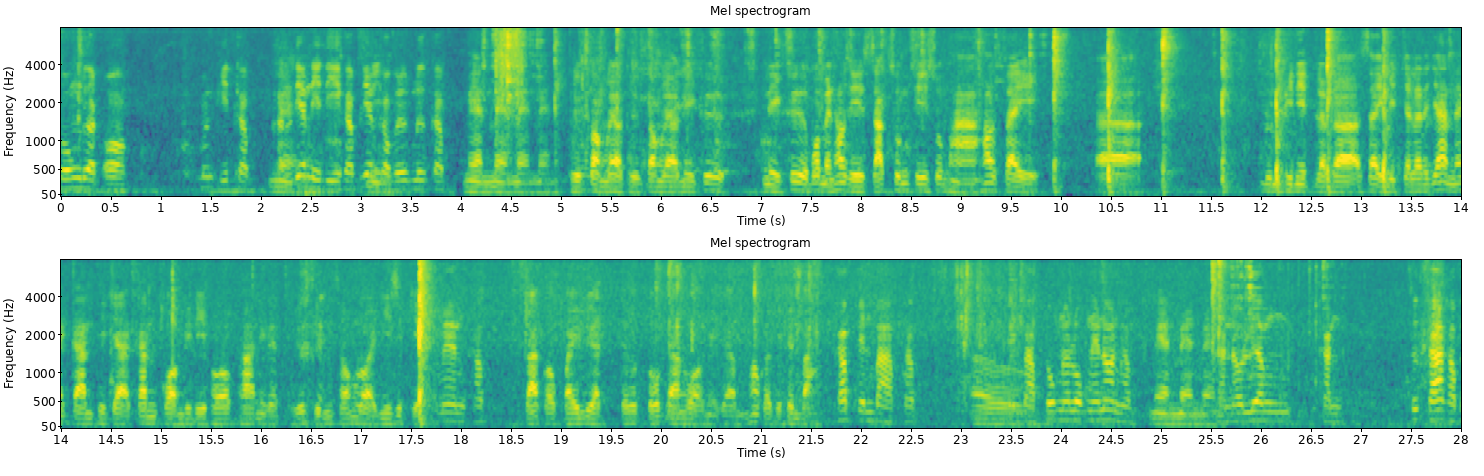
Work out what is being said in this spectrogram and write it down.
สงฆ์เลือดออก มันผิดครับคันเรียนดีๆครับเรียนเข้าไปลึกๆครับแม่นแม่นแม่นแม่นถูกต้องแล้วถูกต้องแล้วนี่คือนี่คือบ่แม่นเฮาสิซักซุ่มซีซุ่มหาเฮาใส่เอ่อดุลพินิษแล้วก็ใส่วิจารณญาณในการที่จะกั้นกรองดีๆเพราะว่าพระนี่ก็ถือศีล227แม่นครับซักออกไปเลือดตโตกดังออกนี่ก็เฮาก็จะเป็นบาปครับเป็นบาปครับเออเป็นบาปตกนรกแน่นอนครับแม่นแม่นแม่นกันเอาเรื่องกันศึกษาเข้าไป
